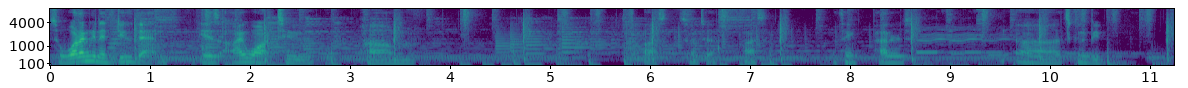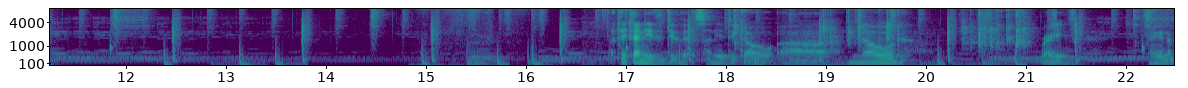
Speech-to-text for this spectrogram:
So what I'm going to do then is I want to um, class, so to class, I think patterns. Uh, it's going to be think I need to do this. I need to go uh, node, right? I'm gonna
